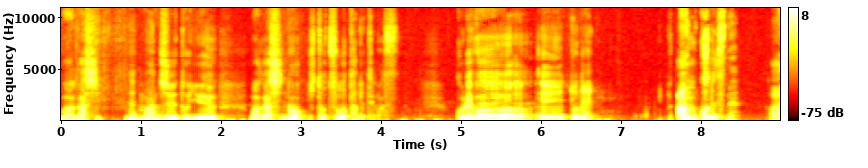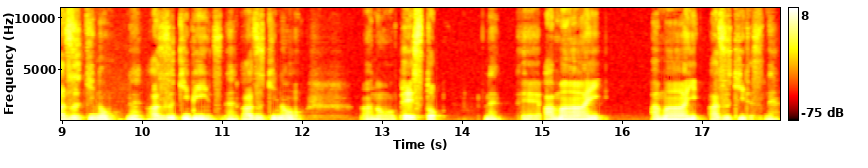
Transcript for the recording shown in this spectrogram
う和菓子、ね、まんじゅうという和菓子の一つを食べてます。これはえー、っとねあんこですね。小豆のね小豆ビーンズね小豆のあのペーストねえー、甘い甘い小豆ですね。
